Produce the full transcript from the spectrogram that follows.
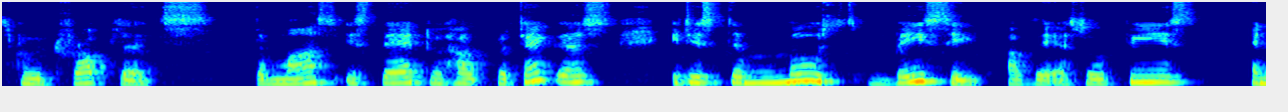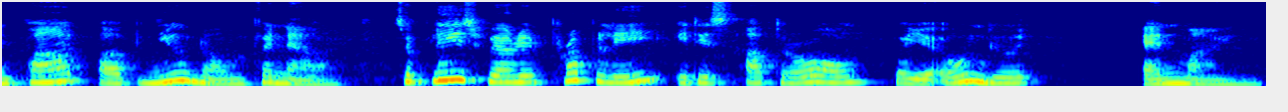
through droplets. The mask is there to help protect us. It is the most basic of the SOPs and part of new norm for now. So please wear it properly. It is, after all, for your own good and mine.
